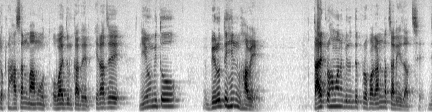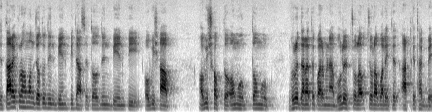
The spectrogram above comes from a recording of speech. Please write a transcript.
ডক্টর হাসান মাহমুদ, ওবায়দুল কাদের, এরা যে নিয়মিত বিরতিহীনভাবে তারেক রহমানের বিরুদ্ধে প্রপাগান্ডা চালিয়ে যাচ্ছে, যে তারেক রহমান যতদিন বিএনপিতে আছে, ততদিন বিএনপি, অভিশাপ, অভিশপ্ত, অমুক, তমুক ঘুরে দাঁড়াতে পারবে না, ভুলের চোলা, চোরাবালিতে আটকে থাকবে।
